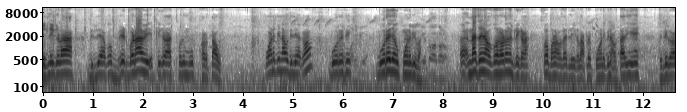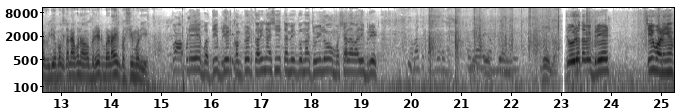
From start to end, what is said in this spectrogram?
એટલે એટલી ગળા દિલ્હી આખો બ્રેડ બનાવે એટલી ગળા થોડી હું ફરતા આવું. પાણી પીને આવું દિલ્હી આખો બોરેથી બોરે જાઉં પાણી પીવા. ના જઈને આવતો રડો ને એટલે ગળા સો બનાવતા એટલે ગળા આપણે પાણી પીને આવતા રહીએ. એટલી ગળા વીડિયો બંધ કરી નાખું ને બ્રેડ બનાવીને પછી મળીએ. તો આપણે બધી બ્રેડ કમ્પ્લીટ કરી નાખી. તમે એક દો ના જોઈ લો મસાલાવાળી બ્રેડ. જોઈ લો. જોઈ લો તમે બ્રેડ. ચેવી વણ્યા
